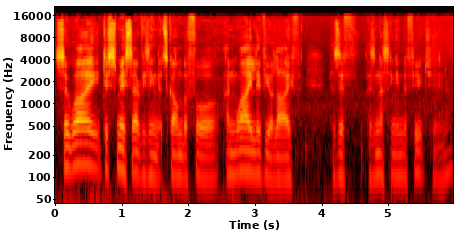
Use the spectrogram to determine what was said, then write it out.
So why dismiss everything that's gone before and why live your life as if there's nothing in the future, you know?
